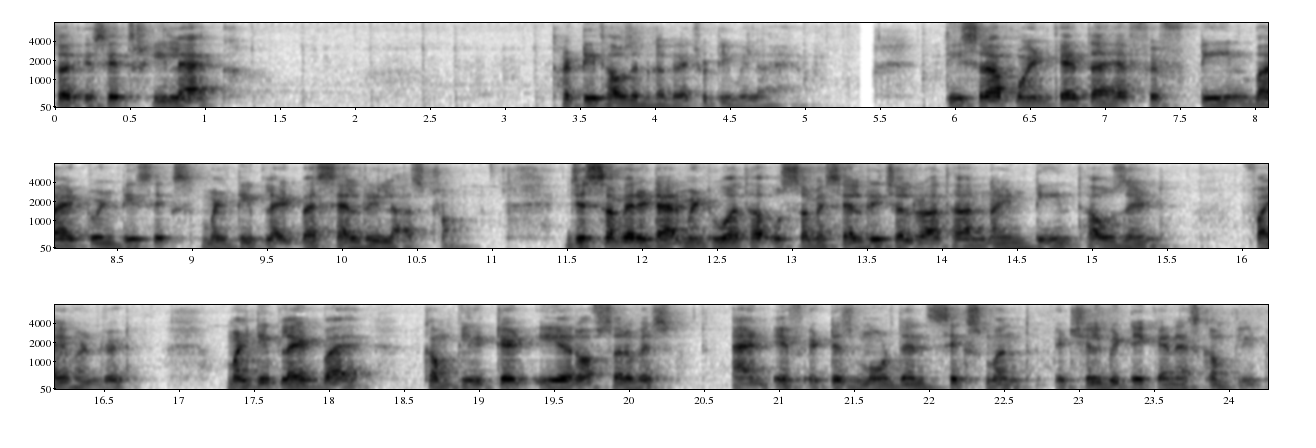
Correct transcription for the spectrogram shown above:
सर इसे थ्री लैख थर्टी थाउज़ेंड का ग्रेचुटी मिला है। तीसरा पॉइंट कहता है fifteen by twenty six multiplied by salary last draw जिस समय रिटायरमेंट हुआ था, उस समय सैलरी चल रहा था nineteen thousand five hundred multiplied by completed year of service and if it is more than six month it shall be taken as complete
